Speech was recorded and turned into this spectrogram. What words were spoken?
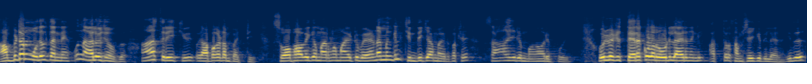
അവിടെ മുതൽ തന്നെ ഒന്ന് ആലോചിച്ച് നോക്കുക ആ സ്ത്രീക്ക് ഒരു അപകടം പറ്റി. സ്വാഭാവിക മരണമായിട്ട് വേണമെങ്കിൽ ചിന്തിക്കാമായിരുന്നു. പക്ഷേ സാഹചര്യം മാറിപ്പോയി. ഒരുപക്ഷെ തിരക്കുള്ള റോഡിലായിരുന്നെങ്കിൽ അത്ര സംശയിക്കത്തില്ലായിരുന്നു. ഇത്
